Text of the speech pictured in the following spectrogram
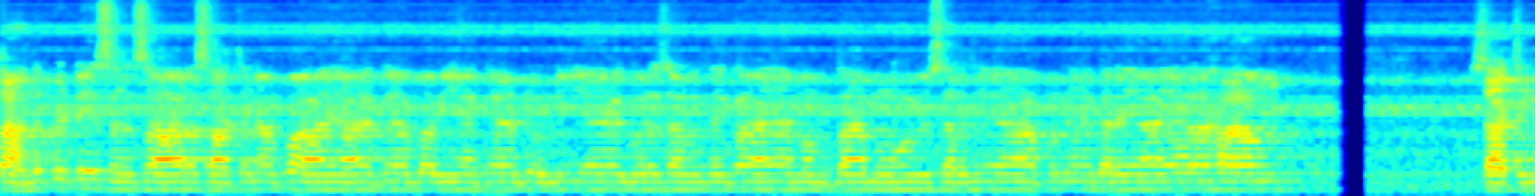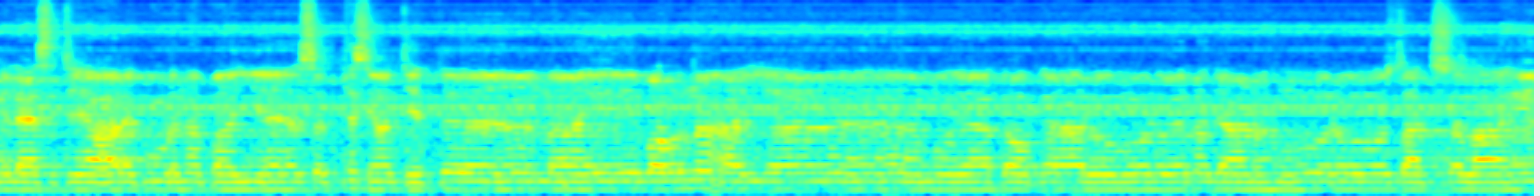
ਧੰਦ ਪਿਟੇ ਸੰਸਾਰ, ਸੱਚ ਨ ਪਾਇਆ, ਕਿਆ ਭਵੀਆਂ, ਕਿਆ ਢੋਲੀਐ, ਗੁਰ ਸ਼ਬਦ ਗਾਇਆ, ਮਮਤਾ ਮੋਹ ਵਿਸਰਜਿਆ ਆਪਣੇ ਕਰ ਆਇਆ ਰਹਾਉ। ਸੱਚ ਮਿਲੈ ਸਚਿਆਰ ਕੂੜ ਨ ਪਾਈਐ ਸत्य ਸਿਉ ਚਿਤ ਲਾਏ ਬੌੜ ਨ ਆਈਐ। ਮੋਇਆ ਕਉ ਕਿਆ ਰੋਵੋ ਰੋਇ ਨ ਜਾਣਹੂ, ਰੋ ਸੱਚ ਸਲਾਹੇ।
